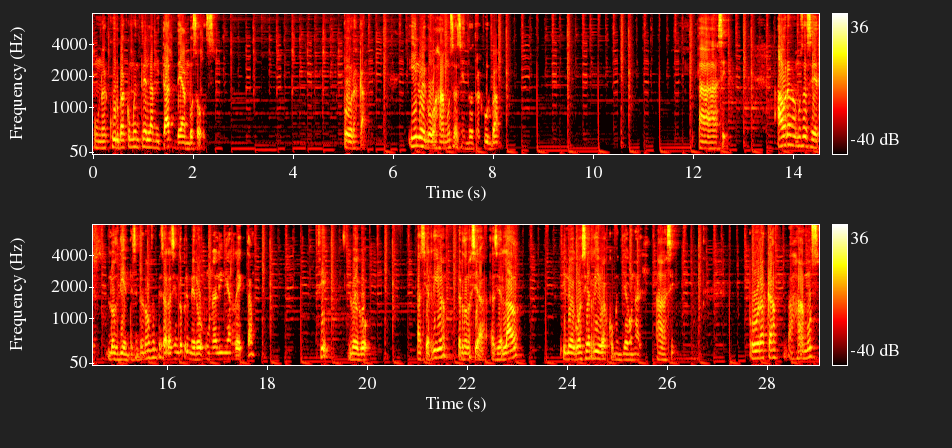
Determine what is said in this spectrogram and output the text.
una curva como entre la mitad de ambos ojos. Por acá. Y luego bajamos haciendo otra curva así. Ahora vamos a hacer los dientes. Entonces vamos a empezar haciendo primero una línea recta ¿sí? luego hacia arriba perdón hacia, hacia el lado y luego hacia arriba como en diagonal. Así. Por acá bajamos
